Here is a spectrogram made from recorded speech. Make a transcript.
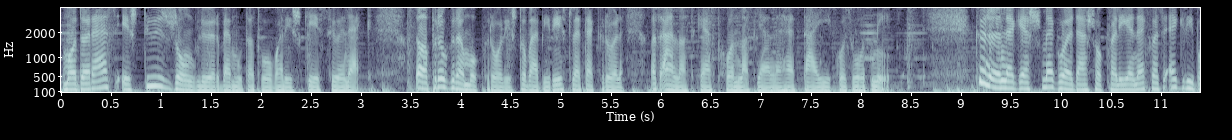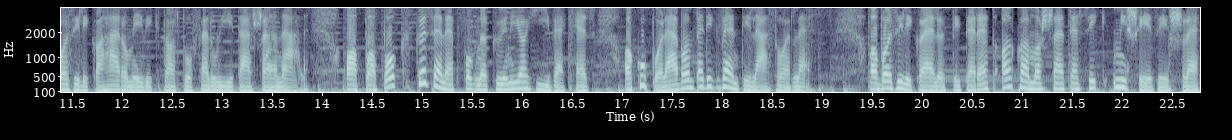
madarász és tűzzsonglőr bemutatóval is készülnek. A programokról és további részletekről az állatkert honlapján lehet tájékozódni. Különleges megoldásokkal élnek az Egri Bazilika három évig tartó felújításánál. A papok közelebb fognak ülni a hívekhez, a kupolában pedig ventilátor lesz. A bazilika előtti teret alkalmassá teszik misézésre.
